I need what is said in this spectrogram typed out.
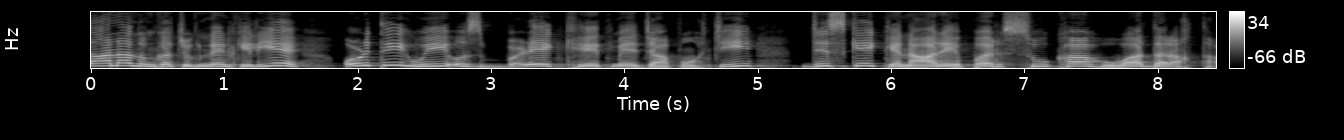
دانا دنکا چگنے کے لیے اڑتی ہوئی اس بڑے کھیت میں جا پہنچی، جس کے کنارے پر سوکھا ہوا درخت تھا۔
